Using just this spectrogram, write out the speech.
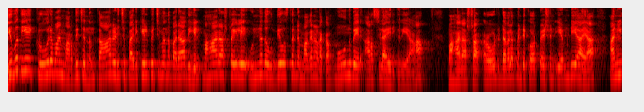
യുവതിയെ ക്രൂരമായി മർദ്ദിച്ചെന്നും കാറിടിച്ച് പരിക്കേൽപ്പിച്ചുമെന്ന പരാതിയിൽ മഹാരാഷ്ട്രയിലെ ഉന്നത ഉദ്യോഗസ്ഥന്റെ മകനടക്കം മൂന്ന് പേർ അറസ്റ്റിലായിരിക്കുകയാണ്. Maharashtra road development corporation M ആയ അനിൽ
